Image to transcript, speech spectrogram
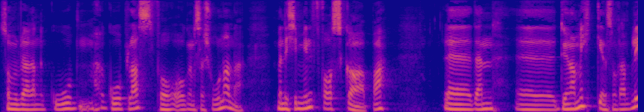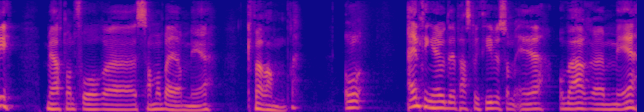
som vil være en god, god plass for organisasjonene. Men ikke minst for å skape Eh, den eh, dynamikken som kan bli med at man får eh, samarbeide med hverandre. Og Én ting er jo det perspektivet som er å være med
